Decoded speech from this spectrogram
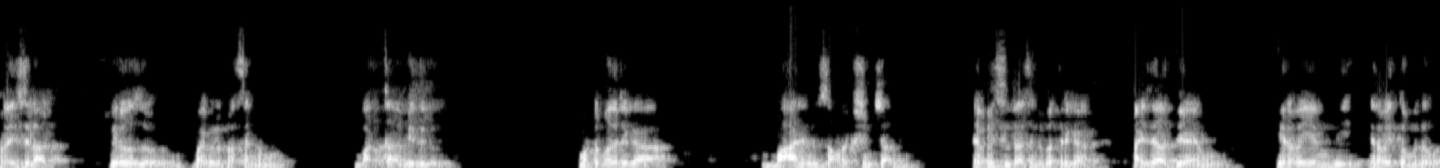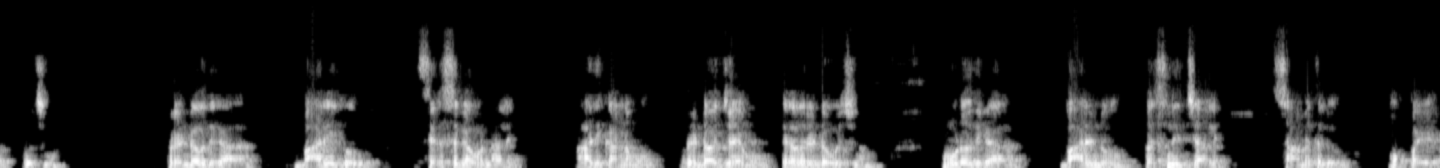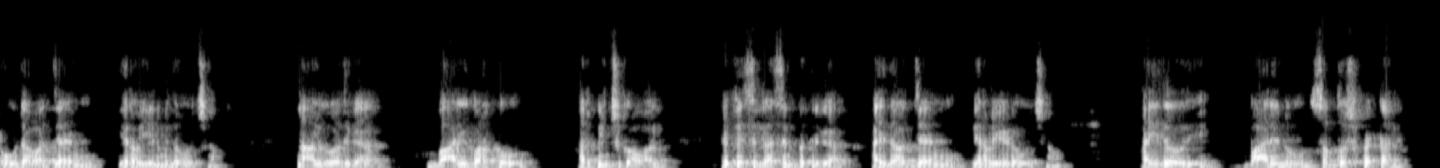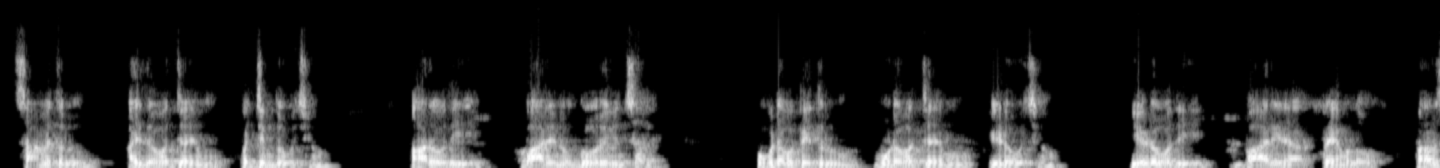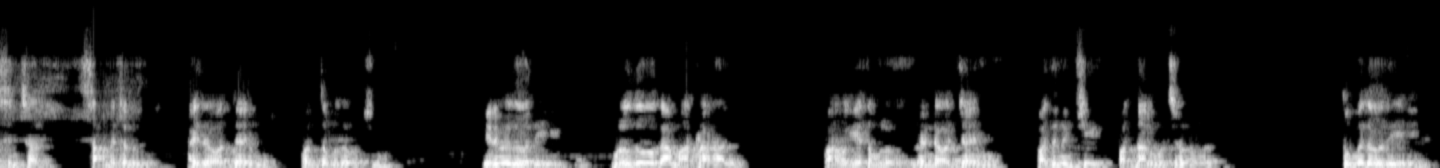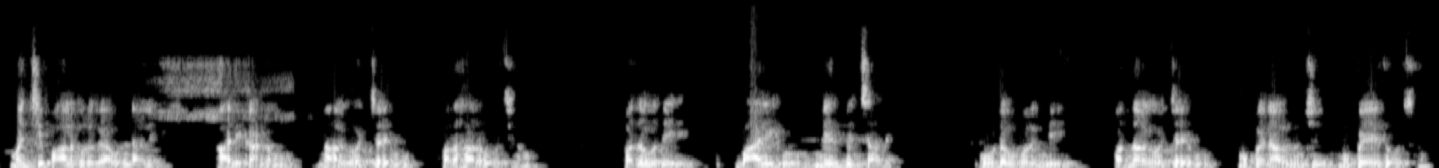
Praise Lord ఈరోజు Bible ప్రసంగము భర్త విధులు. మొట్టమొదటిగా భార్యను సంరక్షించాలి. ఎఫ్ఎస్సీ రాసిన పత్రిక ఐదవ అధ్యాయము ఇరవై ఎనిమిది ఇరవై తొమ్మిదవ వచనం. రెండవదిగా భార్యకు శిరస్సుగా ఉండాలి. ఆది కాండము రెండవ అధ్యాయము ఇరవై రెండవ వచనము. మూడవదిగా భార్యను ప్రశ్నించాలి. సామెతలు ముప్పై ఒకటవ అధ్యాయము ఇరవై ఎనిమిదవ వచనం. నాలుగవదిగా భార్య కొరకు అర్పించుకోవాలి. ఎఫ్ఎస్ఎల్ రాసిన పత్రిక ఐదవ అధ్యాయము ఇరవై ఏడవ వచనం. ఐదవది భార్యను సంతోషపెట్టాలి. సామెతలు ఐదవ అధ్యాయము పద్దెనిమిదవ వచనం. ఆరవది భార్యను గౌరవించాలి. ఒకటవ పేతురు మూడవ అధ్యాయము ఏడవ వచనం. ఏడవది భార్య ప్రేమలో పరవశించాడు సామెతలు ఐదవ అధ్యాయము పంతొమ్మిదవ వచ్చిన ఎనిమిదవది మృదువుగా మాట్లాడాలి. పరమగీతములు రెండవ అధ్యాయము పది నుంచి పద్నాలుగు వచనాల వరకు. తొమ్మిదవది మంచి పాలకుడుగా ఉండాలి. ఆదికాండము నాలుగో అధ్యాయము పదహారవ వచనము. పదవది భార్యకు నేర్పించాలి. ఒకటవ కొరింది పద్నాలుగవ అధ్యాయము ముప్పై నాలుగు నుంచి ముప్పై ఐదవ వచనం.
